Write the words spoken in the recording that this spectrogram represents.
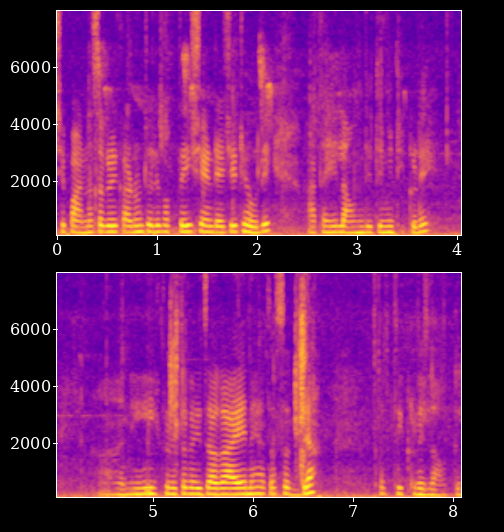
याचे पानं सगळे काढून ठेवले फक्त ही शेंड्याचे ठेवले. आता हे लावून देते मी तिकडे. आणि इकडे तर काही जागा आहे नाही आता सध्या तर तिकडे लावते.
